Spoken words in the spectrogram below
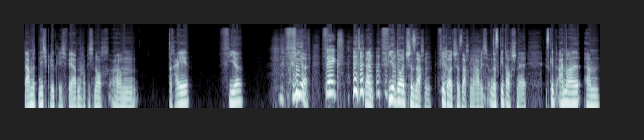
damit nicht glücklich werden, habe ich noch ähm, drei, vier, vier, sechs. Nein, vier deutsche Sachen. Vier deutsche Sachen habe ich und das geht auch schnell. Es gibt einmal ähm,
